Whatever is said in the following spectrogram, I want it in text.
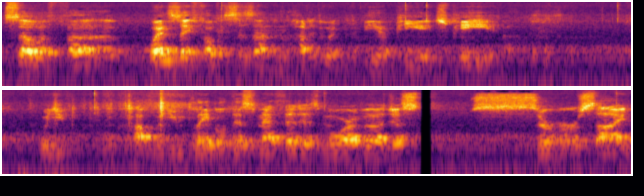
So if uh, Wednesday focuses on how to do it via PHP, would you how would you label this method as more of a just server side?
